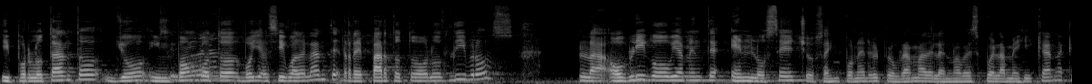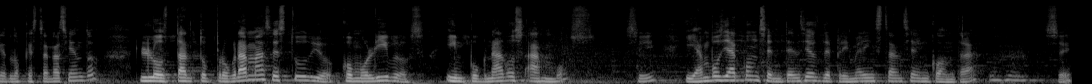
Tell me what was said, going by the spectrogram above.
y por lo tanto yo impongo todo, voy a, sigo adelante, reparto todos los libros, la obligo obviamente en los hechos a imponer el programa de la nueva escuela mexicana, que es lo que están haciendo, los tanto programas de estudio como libros impugnados ambos, ¿sí? Y ambos ya con sentencias de primera instancia en contra, ¿sí?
